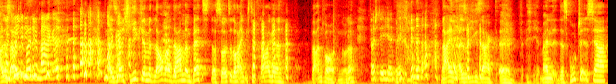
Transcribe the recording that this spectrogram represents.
alles, alles. Also ich liege hier mit Laura Dame im Bett. Das sollte doch eigentlich die Frage beantworten, oder? Verstehe ich jetzt nicht. Nein, also wie gesagt, äh, ich meine, das Gute ist ja,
